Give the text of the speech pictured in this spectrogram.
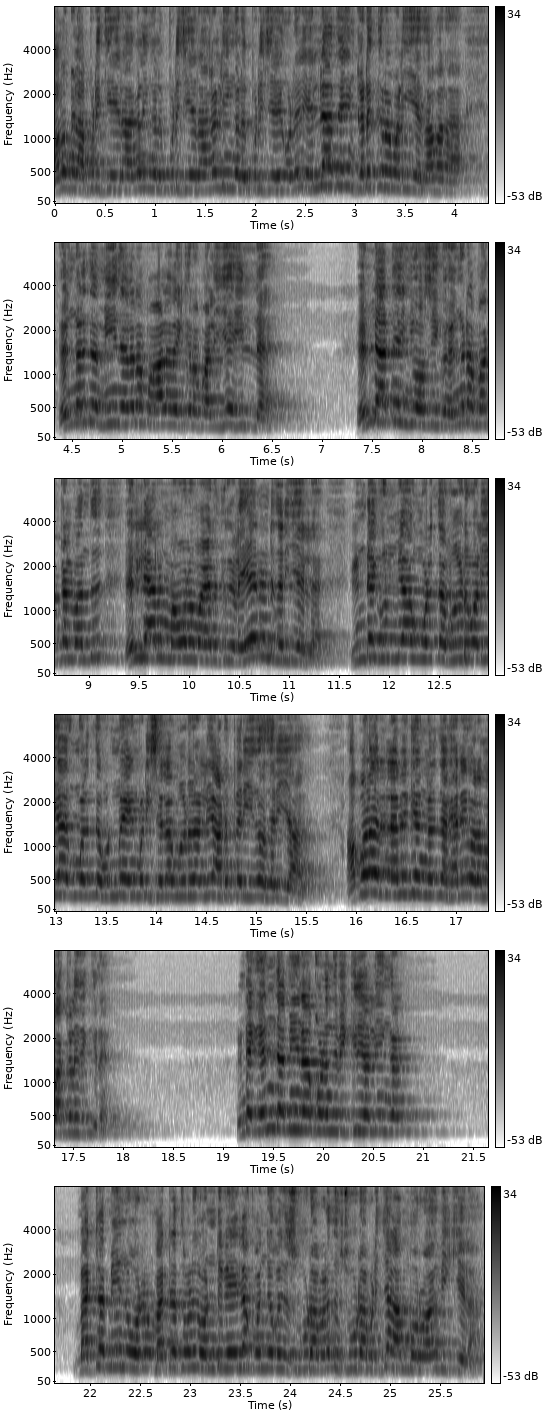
அவங்க அப்படி செய்கிறாங்க நீங்கள் இப்படி செய்கிறாங்க நீங்கள் இப்படி செய்யக்கூடாது எல்லாத்தையும் கெடுக்கிற வழியே தவிர எங்களுக்கு மீனவரை வாழ வைக்கிற வழியே இல்லை. எல்லாத்தையும் யோசிக்கும் எங்கட மக்கள் வந்து எல்லாரும் மௌனமாக இருக்கிறீர்கள் ஏன்னு தெரியல. இன்றைக்கு உண்மையாக உங்களுக்கு வீடு வழியாக உங்களுக்கு உண்மையின்படி சில வீடுகள்லையும் அடுப்பெரியதோ தெரியாது. அவ்வளோ நிலைமைக்கு எங்களுக்கு கரையோர மக்கள் இருக்கிறேன். இன்றைக்கு எந்த மீனை கொண்டு வந்து விற்கிறீர்கள் நீங்கள்? மற்ற மீன் ஒரு மற்ற தொழில் ஒன்றுமே இல்லை கொஞ்சம் கொஞ்சம் சூடாக பிடித்து சூடாக பிடிச்சா ஐம்பது ரூபாய்க்கு விற்கலாம்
